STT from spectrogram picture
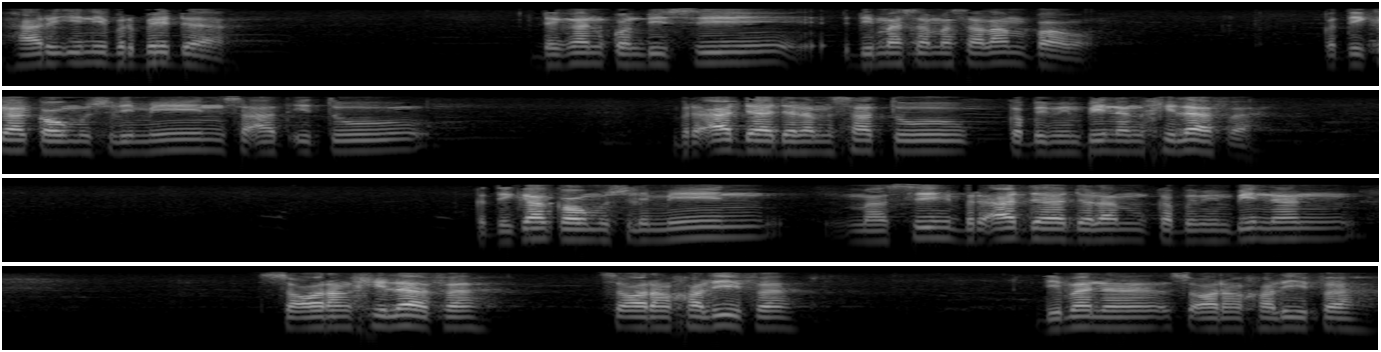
hari ini berbeda dengan kondisi di masa-masa lampau. Ketika kaum muslimin saat itu berada dalam satu kepemimpinan khilafah. Ketika kaum muslimin masih berada dalam kepemimpinan seorang khilafah, seorang khalifah, di mana seorang khalifah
